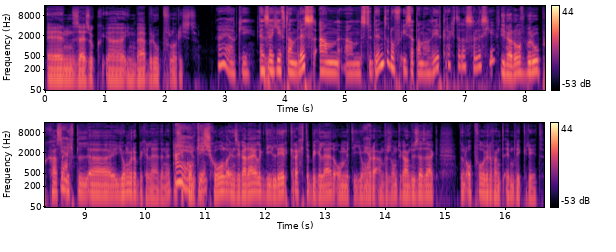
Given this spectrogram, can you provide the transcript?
En zij is ook eh, in bijberoep florist. Ah ja, oké. En Dus zij ik- geeft dan les aan, aan studenten of is dat dan aan leerkrachten dat ze les geeft? In haar hoofdberoep gaat ze Ja. echt eh, jongeren begeleiden. Hè. Dus Ah, ze ja, komt in scholen en ze gaat eigenlijk die leerkrachten begeleiden om met die jongeren andersom te gaan. Dus dat is eigenlijk de opvolger van het M-decreet.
